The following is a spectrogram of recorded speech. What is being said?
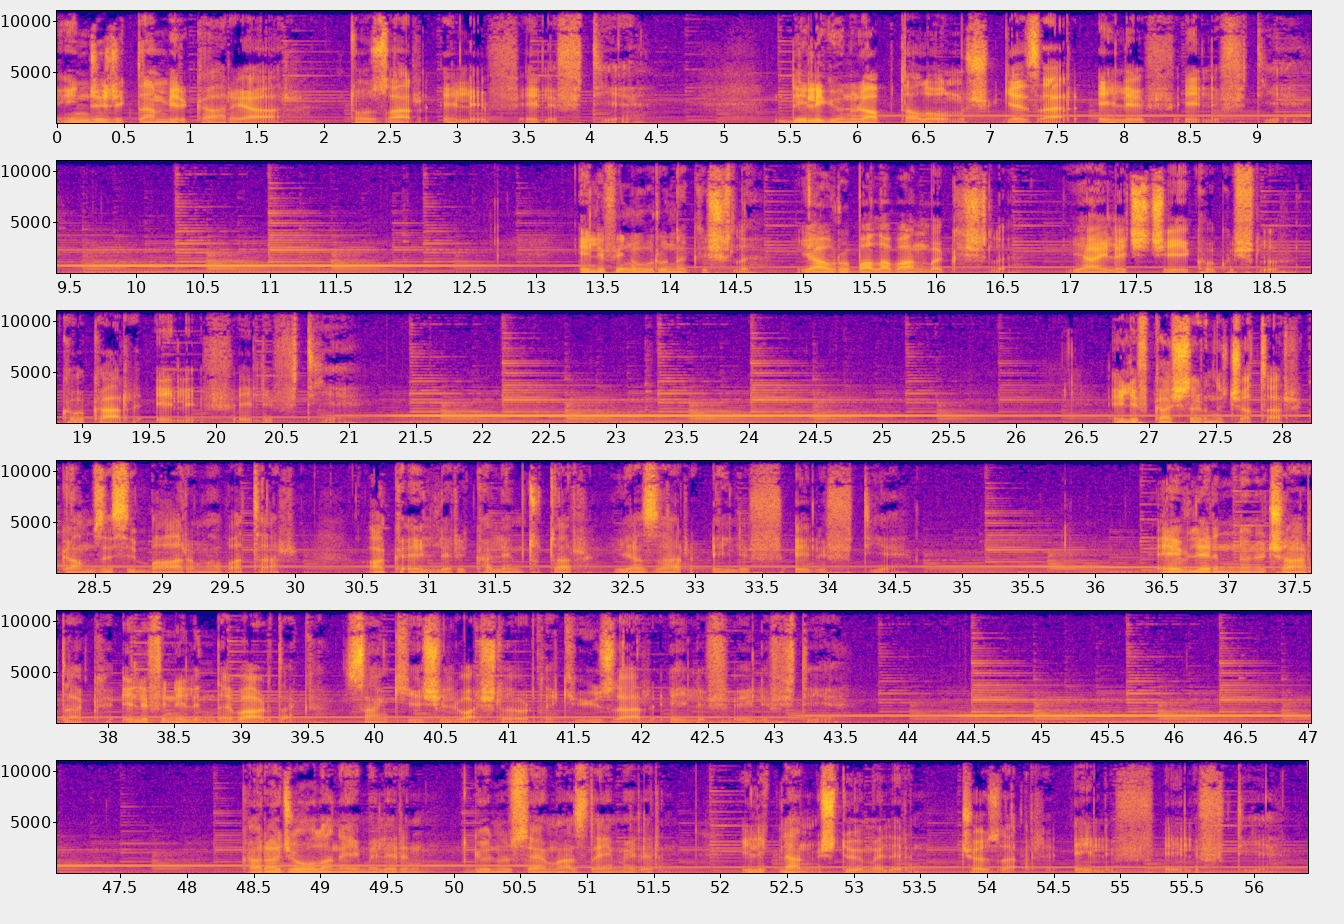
İncecikten bir kar yağar, tozar Elif Elif diye. Deli gönül aptal olmuş gezer Elif Elif diye. Elif'in uğru nakışlı, yavru balaban bakışlı, yayla çiçeği kokuşlu, kokar Elif Elif diye. Elif kaşlarını çatar, gamzesi bağrıma batar. Ak elleri kalem tutar, yazar Elif Elif diye. Evlerinin önü çardak, Elif'in elinde bardak. Sanki yeşil başlı ördek yüzer Elif Elif diye. Karaca olan eğmelerin, gönül sevmez değmelerin, iliklenmiş düğmelerin, çözer Elif Elif diye.''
